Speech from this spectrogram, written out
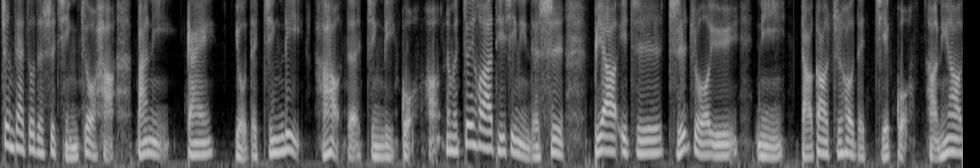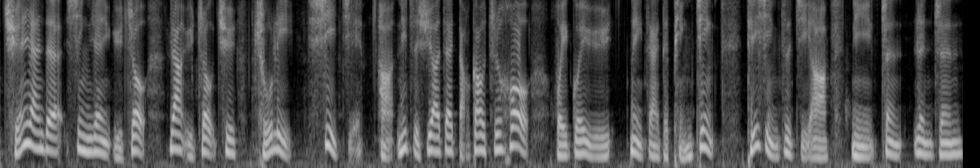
正在做的事情做好，把你该有的经历好好的经历过，好。那么最后要提醒你的是，不要一直执着于你祷告之后的结果，好，你要全然的信任宇宙，让宇宙去处理细节，好，你只需要在祷告之后回归于。内在的平静，提醒自己啊，你正认真、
